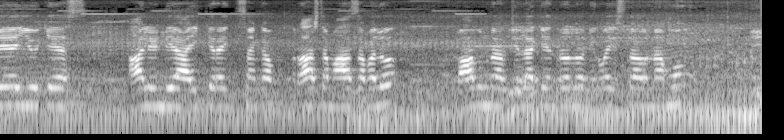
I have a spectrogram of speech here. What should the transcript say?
ఏఐయుకేఎస్ ఆల్ ఇండియా ఐక్యరైతు సంఘం రాష్ట్ర మహాసభలు మహబూబ్నగర్ జిల్లా కేంద్రంలో నిర్వహిస్తూ ఉన్నాము. ఈ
